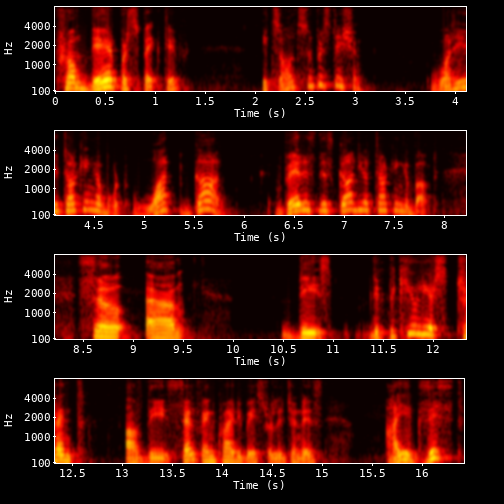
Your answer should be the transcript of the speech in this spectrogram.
From their perspective, it's all superstition. What are you talking about? What God? Where is this God you're talking about? So, um, the, the peculiar strength of the self inquiry based religion is I exist.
